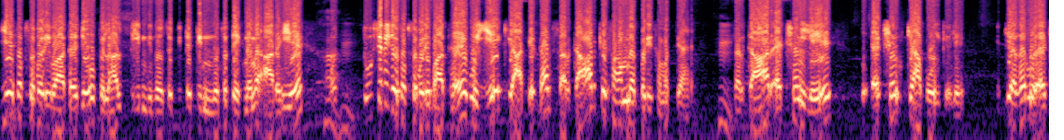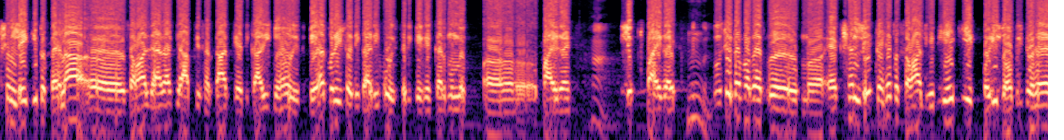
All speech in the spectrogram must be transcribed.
ये सबसे बड़ी बात है जो फ़िलहाल तीन दिनों से बीते तीन दिनों से देखने में आ रही है। हाँ, और दूसरी जो सबसे बड़ी बात है वो ये कि आखिरकार सरकार के सामने बड़ी समस्या है। सरकार एक्शन ले तो एक्शन क्या बोल के ले क्योंकि अगर वो एक्शन लेगी तो पहला आ, सवाल जाएगा कि आपकी सरकार के अधिकारी जो है बेहद वरिष्ठ अधिकारी वो इस तरीके के कर्म में पाए गए हाँ। लिप्त पाए गए दूसरी तरफ़ अगर एक्शन लेते हैं तो सवाल ये भी है कि एक बड़ी लॉबी जो है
